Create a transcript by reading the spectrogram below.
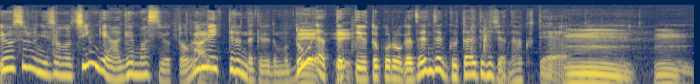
要するにその賃金上げますよとみんな言ってるんだけれども、はい、どうやってっていうところが全然具体的じゃなくて、えー、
